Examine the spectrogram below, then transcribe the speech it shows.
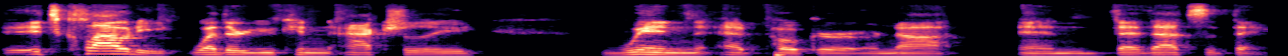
it's cloudy whether you can actually win at poker or not and that that's the thing.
